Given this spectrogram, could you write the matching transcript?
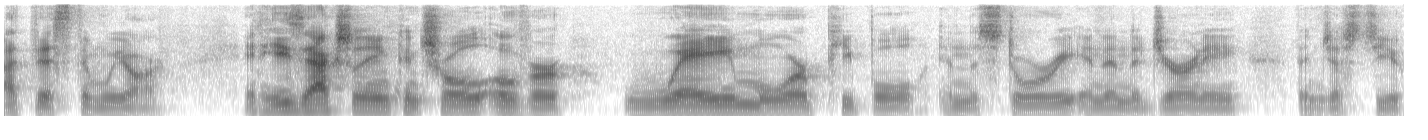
at this than we are. And he's actually in control over way more people in the story and in the journey than just you.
